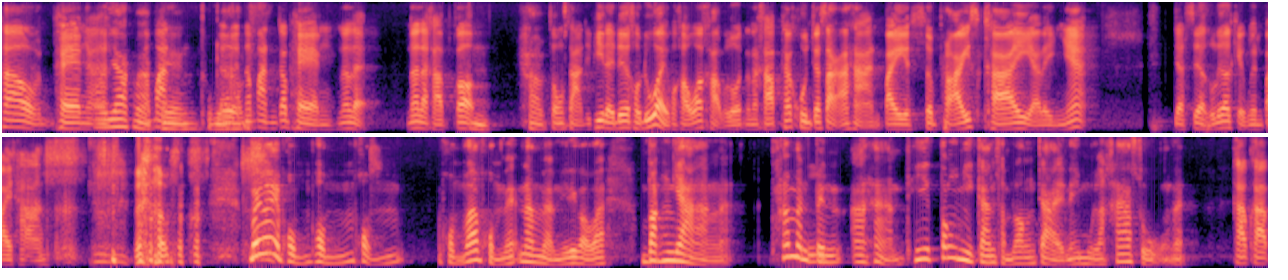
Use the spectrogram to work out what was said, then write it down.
ข้าวแพงอะข้าวยากหมากน้ำมันแพงถูกเอแล้วอครับน้ำมันก็แพงนั่นแหละ นั่นแหละครับ ก็อืมครับสงสารที่พี่ไรเดอร์เขาด้วยเพราะเขาว่าขับรถนะครับ ถ้าคุณจะสั่งอาหารไปเซอร์ไพรส์ใครอะไรเงี้ยอย่าเสือกเลือกเก็บเงินปลายทาง นะครับ ไม่ไม่ผมผมผม ผมว่าผมแนะนำแบบนี้ดีกว่าว่า บางอย่างอะ ถ้ามันอืมเป็นอาหารที่ต้องมีการสำรองจ่ายในมูลค่าสูงอะ ครับครับ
